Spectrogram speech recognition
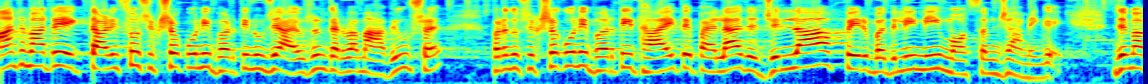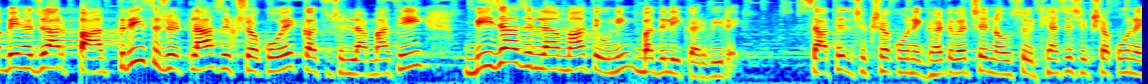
આઠ માટે એકતાળીસો શિક્ષકોની ભરતીનું જે આયોજન કરવામાં આવ્યું છે, પરંતુ શિક્ષકોની ભરતી થાય તે પહેલાં જ જિલ્લા ફેરબદલીની મોસમ જામી ગઈ. જેમાં બે હજાર પાંત્રીસ જેટલા શિક્ષકોએ કચ્છ જિલ્લામાંથી બીજા જિલ્લામાં તેઓની બદલી કરવી રહી. સાથે જ શિક્ષકોની ઘટ વચ્ચે નવસો અઠ્યાસી શિક્ષકોને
